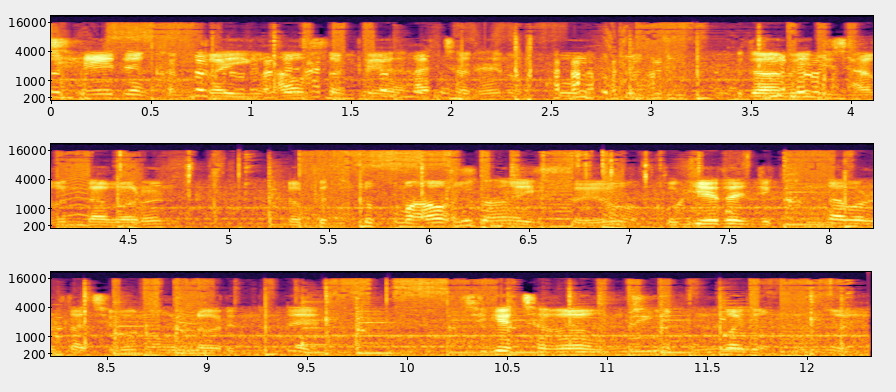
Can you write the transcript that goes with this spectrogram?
최대한 가까이 하우스 앞에 하차를 해놓고 그 다음에 이제 작은 다발은 옆에 조그만 하우스가 하나 있어요. 거기에다 이제 큰 다발을 다 집어넣으려고 그랬는데 지게차가 움직이는 공간이 없는 거예요.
